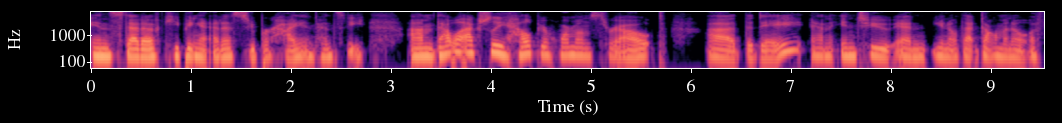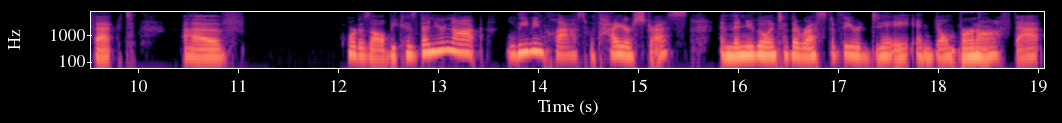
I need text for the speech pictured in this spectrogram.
instead of keeping it at a super high intensity. Um, that will actually help your hormones throughout uh, the day and into, and, you know, that domino effect of cortisol because then you're not leaving class with higher stress. And then you go into the rest of your day and don't burn off that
